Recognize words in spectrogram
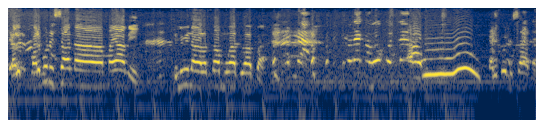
Kari- Karibuni sana Miami. Ni mimi na welcome watu hapa. Au. Karibuni sana.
